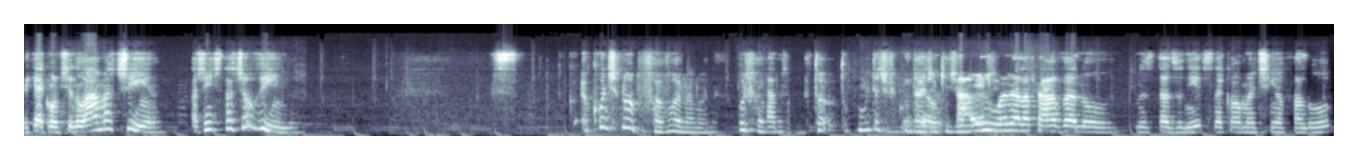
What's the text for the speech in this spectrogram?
Você quer continuar, Martinha? A gente está te ouvindo. Continua, por favor, Ana Luana. Por favor. Tá tô, tô, com muita dificuldade então, aqui de A Luana, ela estava no, nos Estados Unidos, né, como a Martinha falou,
